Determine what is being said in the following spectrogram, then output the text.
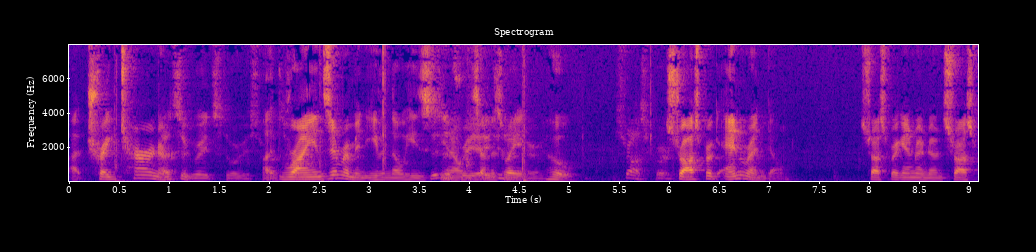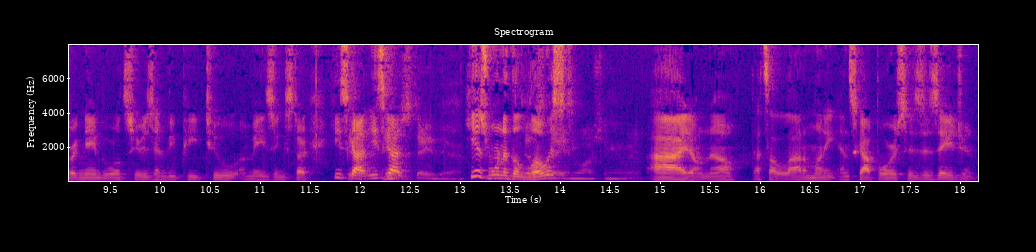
uh, Trea Turner, That's a great story. uh, Ryan Zimmerman. Even though he's you know he's on his way. Who? Strasburg. Strasburg and Rendon. Strasburg and Rendon. Strasburg named the World Series MVP. Two amazing stars. He's got. He's He'll got. stay there. He has one of the He'll lowest. Stay in Washington, right? I don't know. That's a lot of money. And Scott Boras is his agent.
